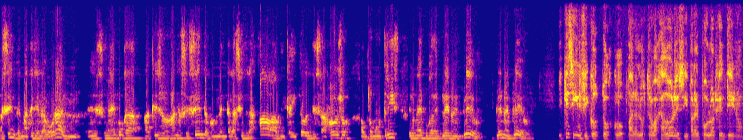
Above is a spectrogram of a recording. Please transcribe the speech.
Así en materia laboral, es una época, aquellos años 60, con la instalación de las fábricas y todo el desarrollo automotriz, era una época de pleno empleo, pleno empleo. ¿Y qué significó Tosco para los trabajadores y para el pueblo argentino?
